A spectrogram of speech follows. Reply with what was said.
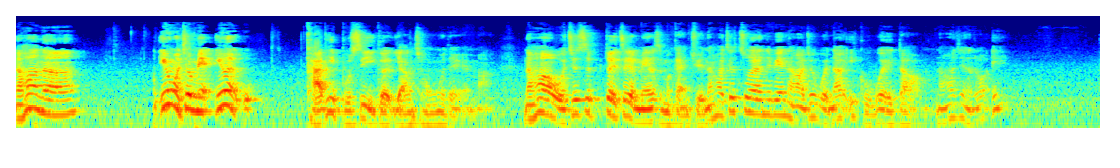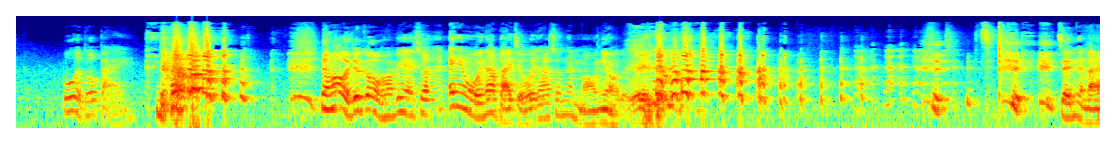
然后呢，因为我就没，因为我卡蒂不是一个养宠物的人嘛，然后我就是对这个没有什么感觉，然后就坐在那边，然后就闻到一股味道，然后就想说，哎，波尔多白，然后我就跟我旁边人说，哎，你闻到白酒味道？他说那猫尿的味道。真的，反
